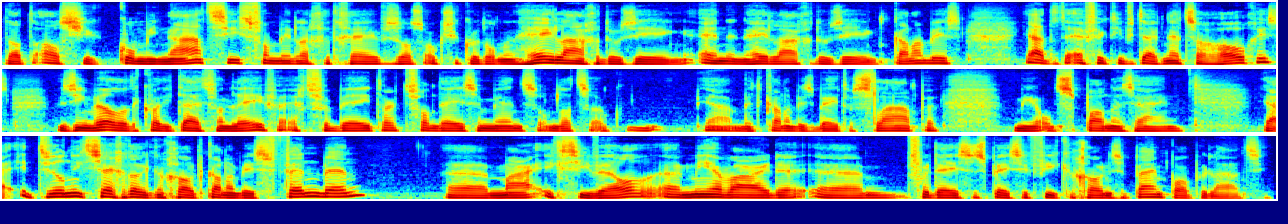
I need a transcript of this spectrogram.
Dat als je combinaties van middelen gaat geven, zoals oxycodon, een heel lage dosering en een heel lage dosering cannabis, ja, dat de effectiviteit net zo hoog is. We zien wel dat de kwaliteit van leven echt verbetert van deze mensen, omdat ze ook ja, met cannabis beter slapen, meer ontspannen zijn. Ja, het wil niet zeggen dat ik een groot cannabis-fan ben. Uh, maar ik zie wel uh, meerwaarde uh, voor deze specifieke chronische pijnpopulatie.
